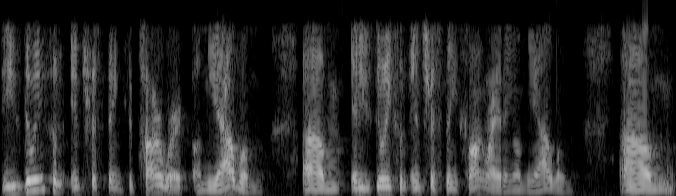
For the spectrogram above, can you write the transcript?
he's doing some interesting guitar work on the album. Um, and he's doing some interesting songwriting on the album. Um,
